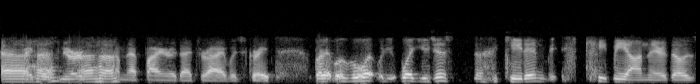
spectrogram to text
Uh-huh, right? Those nerves uh-huh. become that fire, that drive was great. But it, what, what you just keyed in, keep me on there, those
